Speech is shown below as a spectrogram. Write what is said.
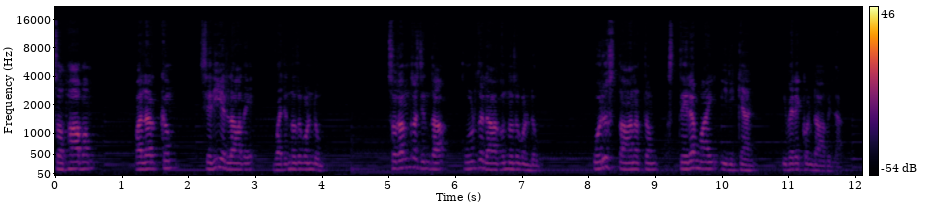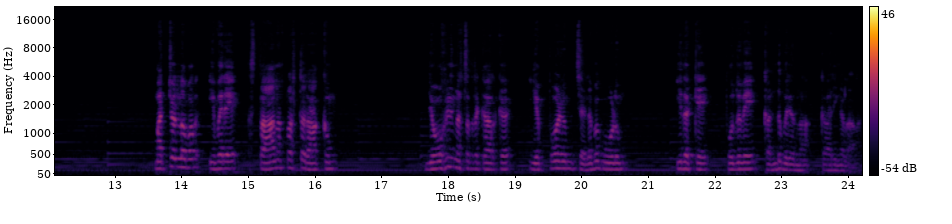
സ്വഭാവം പലർക്കും ശരിയല്ലാതെ വരുന്നതുകൊണ്ടും സ്വതന്ത്ര ചിന്ത കൂടുതലാകുന്നതുകൊണ്ടും ഒരു സ്ഥാനത്തും സ്ഥിരമായി ഇരിക്കാൻ ഇവരെ കൊണ്ടാവില്ല. മറ്റുള്ളവർ ഇവരെ സ്ഥാനഭ്രഷ്ടരാക്കും. രോഹിണി നക്ഷത്രക്കാർക്ക് എപ്പോഴും ചെലവ് കൂടും. ഇതൊക്കെ പൊതുവെ കണ്ടുവരുന്ന കാര്യങ്ങളാണ്.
